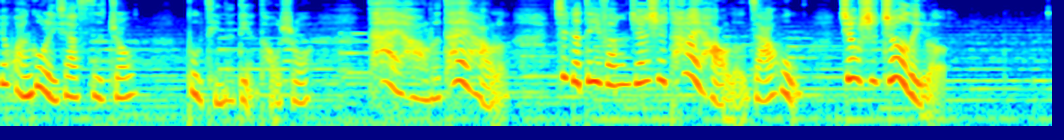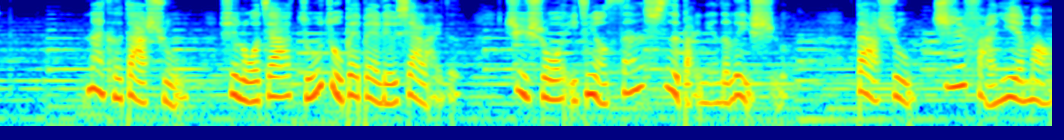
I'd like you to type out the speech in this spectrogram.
又环顾了一下四周，不停的点头说：“太好了，太好了，这个地方真是太好了，贾虎，就是这里了。”那棵大树是罗家祖祖辈辈留下来的，据说已经有三四百年的历史了。大树枝繁叶茂，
